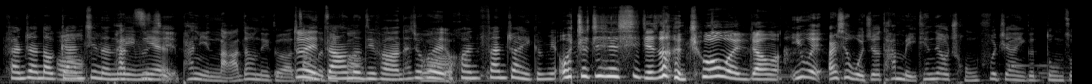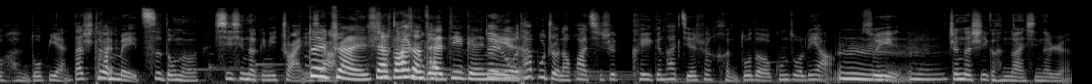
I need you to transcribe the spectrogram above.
翻转到干净的那一面，怕你拿到那个对脏的地方，他就会翻翻转一个面。哇，这这些细节真的很戳我，你知道吗？因为而且我觉得他每天都要重复这样一个动作很多遍，但是他每次都能细心的给你转一下，对，转一下方向才递给你。对，如果他不准的话，其实可以跟他节省很多的工作量。嗯，所以嗯，真的是一个很暖心的人。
